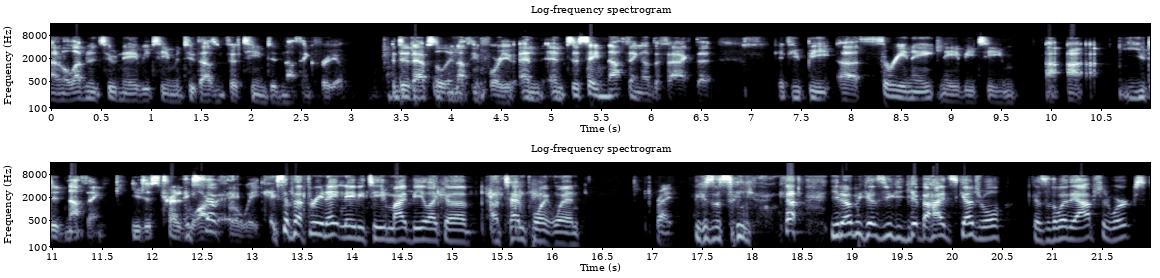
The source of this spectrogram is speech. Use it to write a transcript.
an 11 and two Navy team in 2015, did nothing for you. It did absolutely nothing for you, and and to say nothing of the fact that if you beat a three and eight Navy team, uh, uh, you did nothing. You just treaded except, water for a week. Except that three and eight Navy team might be like a, a ten point win, right? Because the you know because you could get behind schedule because of the way the option works,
